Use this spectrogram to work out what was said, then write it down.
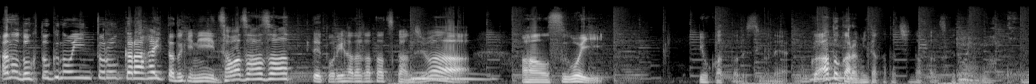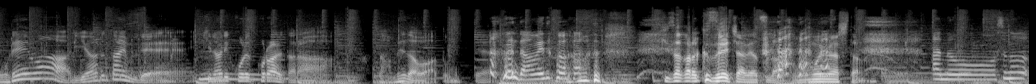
あの独特のイントロから入った時にざわざわざわって鳥肌が立つ感ーじはう、んあのすごい良かったですよね。僕、ね後から見た形になったんですけど、これはリアルタイムでいきなりこれ来られたらダメだわと思って、ダメだわ。膝から崩れちゃうやつだと思いました。あのーその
